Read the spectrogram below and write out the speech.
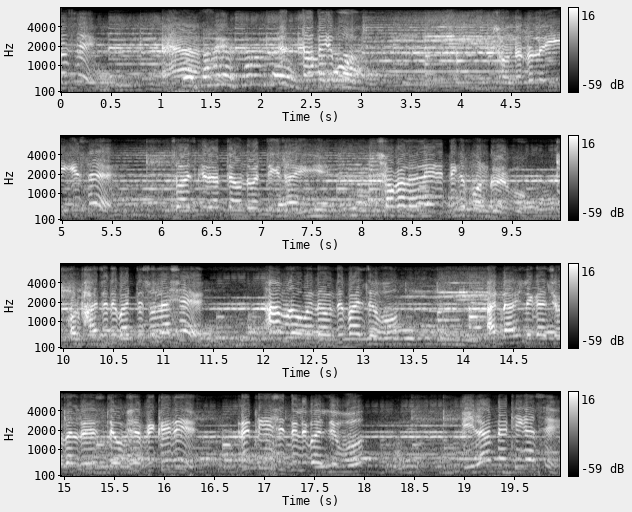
আছে? হ্যাঁ সকাল হলে এর দিকে ফোন করব। আর ভাই যদি বাড়িতে চলে আসে আমরা ওমেন আমাদের পাইল যাব। আর না আসলে কাল সকাল রেজিস্টে অফিসে দিয়ে ঋতিক এসে দিল্লি পাইল যাব। দিলাম না ঠিক আছে।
